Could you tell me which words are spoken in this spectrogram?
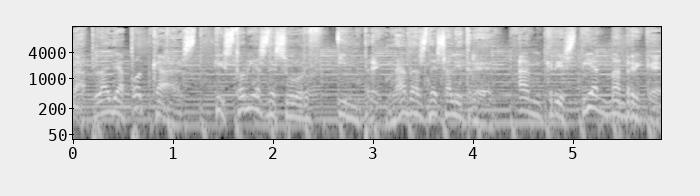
La Playa Podcast. Històries de surf impregnades de salitre. Amb Cristian Manrique.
